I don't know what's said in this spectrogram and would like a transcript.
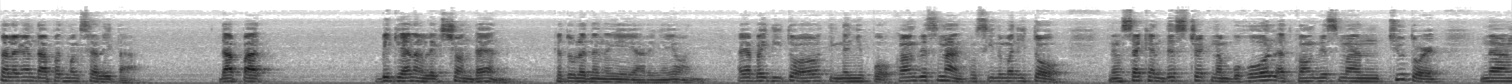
talagang dapat magsalita. Dapat bigyan ng leksyon din. Katulad ng nangyayari ngayon. Ay abay dito, oh, tingnan niyo po. Congressman, kung sino man ito, ng 2nd District ng Bohol at Congressman Tutor ng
